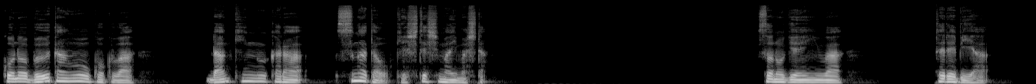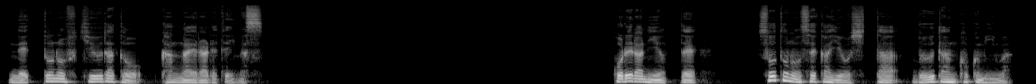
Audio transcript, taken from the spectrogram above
このブータン王国はランキングから姿を消してしまいました。その原因はテレビやネットの普及だと考えられています。これらによって外の世界を知ったブータン国民は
